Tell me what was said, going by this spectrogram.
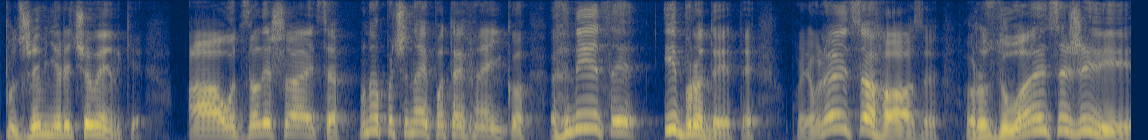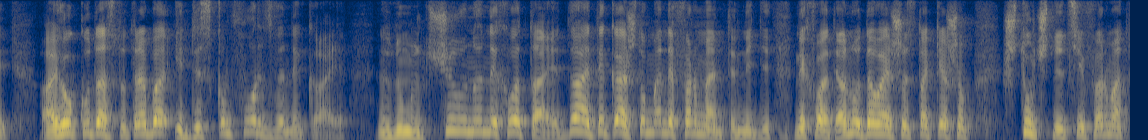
поживні речовинки, а от залишається, вона починає потихеньку гнити і бродити. Появляються гази, роздувається живіт, а його кудись то треба, і дискомфорт виникає. Я думаю, чого воно не вистачає? Дай, ти кажеш, що в мене ферменти не, не вистачає. А ну давай щось таке, щоб штучні ці ферменти.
